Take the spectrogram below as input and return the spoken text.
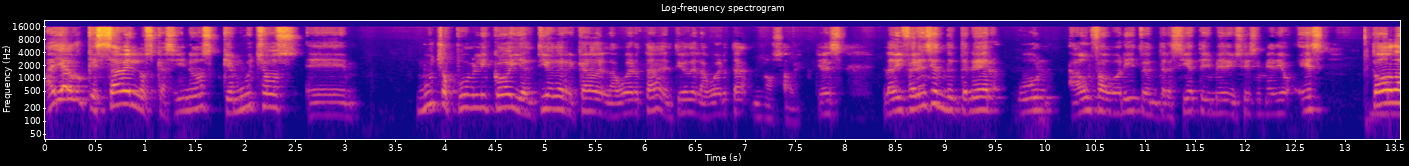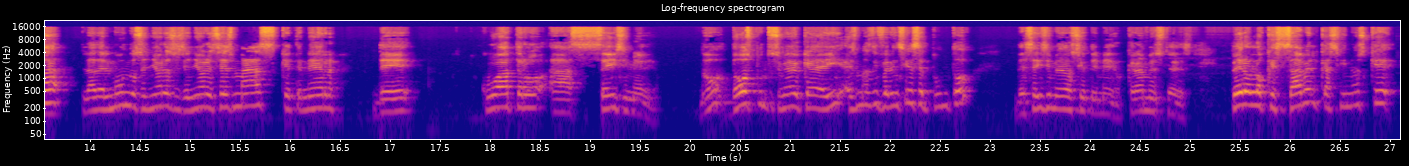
hay algo que saben los casinos que muchos... Eh, mucho público y el tío de Ricardo de la Huerta, el tío de la Huerta, no sabe, que es la diferencia entre tener un, a un favorito entre siete y medio y seis y medio es toda la del mundo, señores y señores, es más que tener de cuatro a seis y medio, ¿no? Dos puntos y medio que hay ahí, es más diferencia ese punto de seis y medio a siete y medio, créanme ustedes. Pero lo que sabe el casino es que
